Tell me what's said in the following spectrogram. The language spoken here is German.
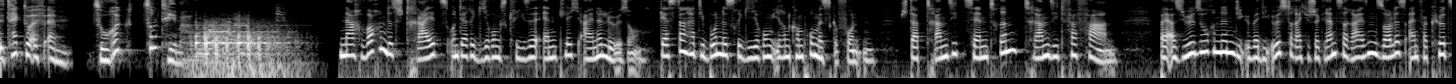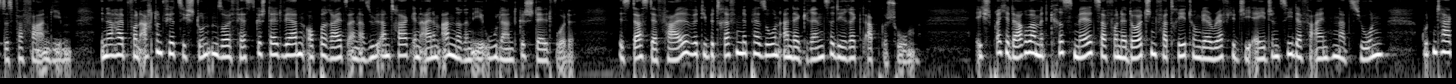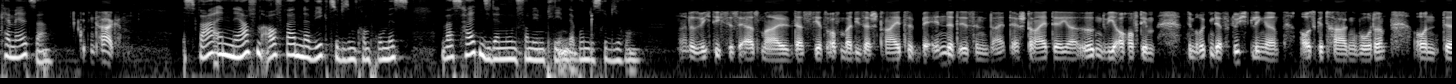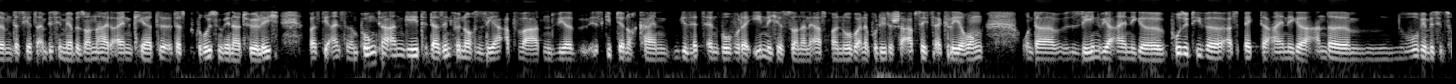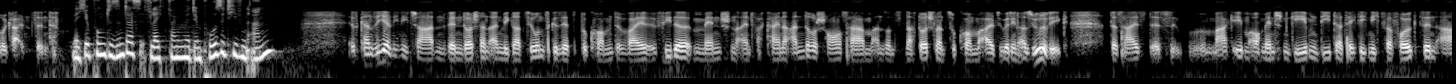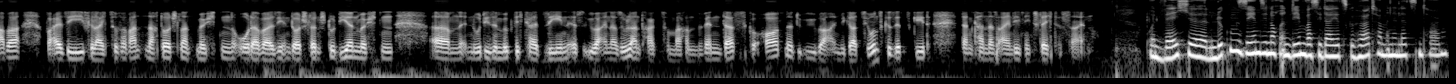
Detektor FM. Zurück zum Thema. Nach Wochen des Streits und der Regierungskrise endlich eine Lösung. Gestern hat die Bundesregierung ihren Kompromiss gefunden. Statt Transitzentren Transitverfahren. Bei Asylsuchenden, die über die österreichische Grenze reisen, soll es ein verkürztes Verfahren geben. Innerhalb von 48 Stunden soll festgestellt werden, ob bereits ein Asylantrag in einem anderen EU-Land gestellt wurde. Ist das der Fall, wird die betreffende Person an der Grenze direkt abgeschoben. Ich spreche darüber mit Chris Melzer von der deutschen Vertretung der Refugee Agency der Vereinten Nationen. Guten Tag, Herr Melzer. Guten Tag. Es war ein nervenaufreibender Weg zu diesem Kompromiss. Was halten Sie denn nun von den Plänen der Bundesregierung? Das Wichtigste ist erstmal, dass jetzt offenbar dieser Streit beendet ist. Der Streit, der ja irgendwie auch auf dem, auf dem Rücken der Flüchtlinge ausgetragen wurde. Und ähm, dass jetzt ein bisschen mehr Besonnenheit einkehrt, äh, das begrüßen wir natürlich. Was die einzelnen Punkte angeht, da sind wir noch sehr abwartend. Wir, es gibt ja noch keinen Gesetzentwurf oder ähnliches, sondern erstmal nur eine politische Absichtserklärung. Und da sehen wir einige positive Aspekte, einige andere wo wir ein bisschen zurückhaltend sind. Welche Punkte sind das? Vielleicht fangen wir mit dem Positiven an. Es kann sicherlich nicht schaden, wenn Deutschland ein Migrationsgesetz bekommt, weil viele Menschen einfach keine andere Chance haben, ansonsten nach Deutschland zu kommen, als über den Asylweg. Das heißt, es mag eben auch Menschen geben, die tatsächlich nicht verfolgt sind, aber weil sie vielleicht zu Verwandten nach Deutschland möchten oder weil sie in Deutschland studieren möchten, ähm, nur diese Möglichkeit sehen, es über einen Asylantrag zu machen. Wenn das geordnet über ein Migrationsgesetz geht, dann kann das eigentlich nichts Schlechtes sein. Und welche Lücken sehen Sie noch in dem, was Sie da jetzt gehört haben in den letzten Tagen?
